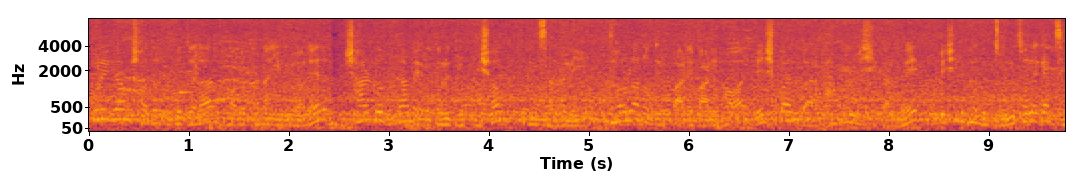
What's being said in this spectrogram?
কুড়িগ্রাম সদর উপজেলার হলখানা ইউনিয়নের শারদত গ্রামের দরিদ্র কৃষক ইনসান আলী ধরলা নদীর পাড়ে বাড়ি হওয়ায় বেশ কয়েকবার ভাঙনের শিকার হয়ে বেশিরভাগ জমি চলে গেছে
